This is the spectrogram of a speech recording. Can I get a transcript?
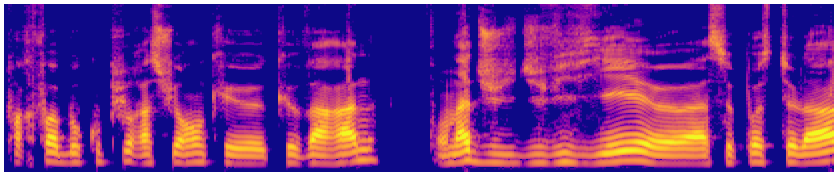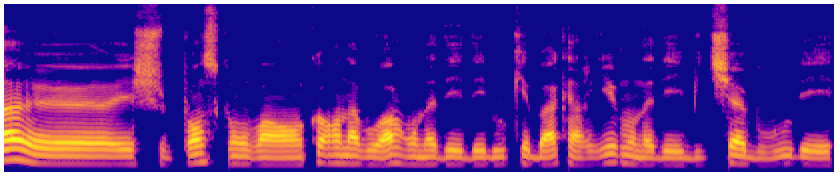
parfois beaucoup plus rassurant que, Varane on a du, vivier à ce poste-là et je pense qu'on va encore en avoir. On a des, des qui arrivent, on a des Bichabou, des,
